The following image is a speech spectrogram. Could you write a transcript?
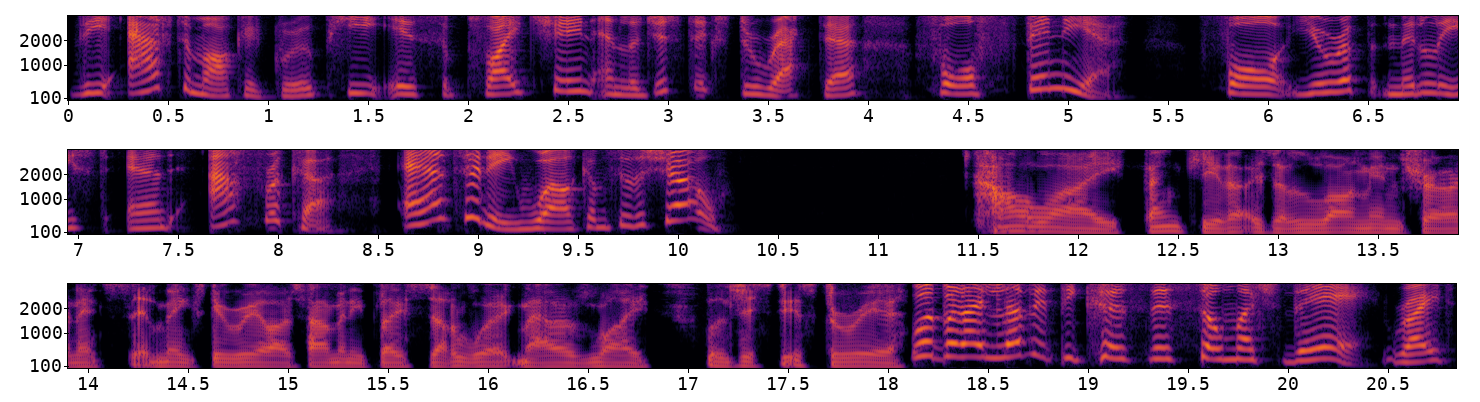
the aftermarket group. He is supply chain and logistics director for PHINIA for Europe, Middle East, and Africa. Anthony, welcome to the show. Hi, thank you. That is a long intro, and it's it makes me realize how many places I've worked now of my logistics career. Well, but I love it because there's so much there, right?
